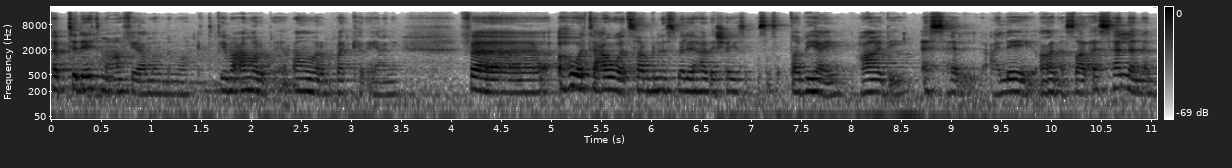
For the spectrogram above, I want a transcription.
فابتديت معاه في عمر من وقت في عمر عمر مبكر يعني. فهو تعود صار بالنسبة لي هذا شيء طبيعي عادي أسهل عليه. أنا صار أسهل لأن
